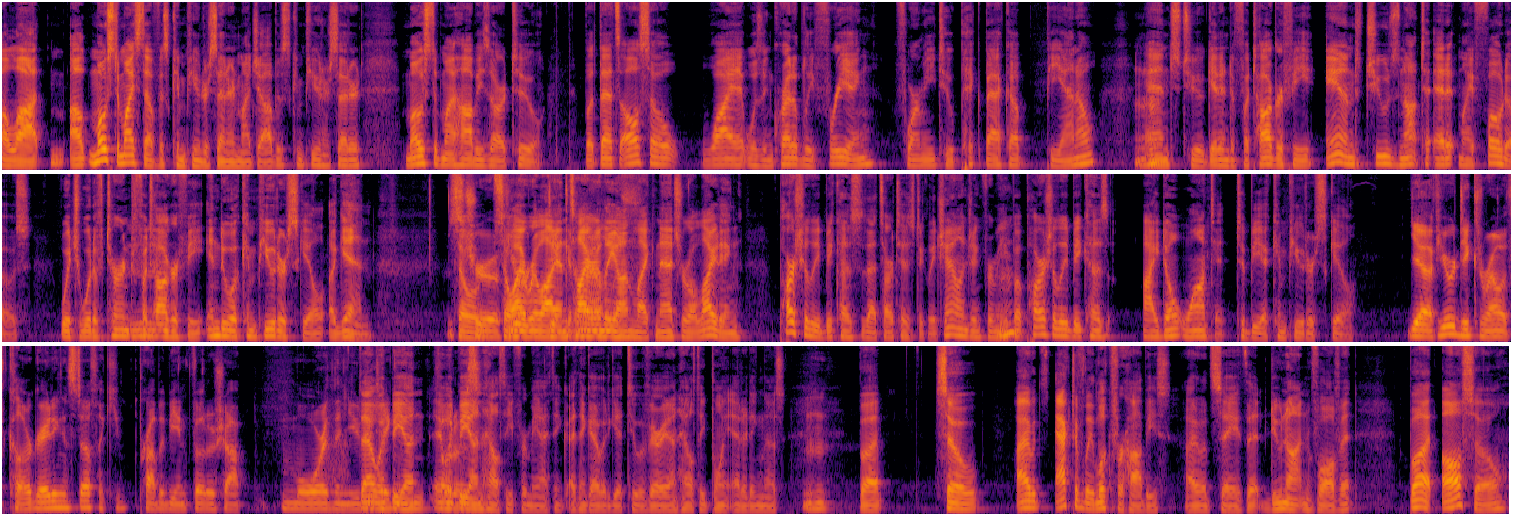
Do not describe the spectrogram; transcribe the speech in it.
a lot. Uh, most of my stuff is computer centered. My job is computer centered. Most of my hobbies are too. But that's also why it was incredibly freeing for me to pick back up piano and to get into photography and choose not to edit my photos, which would have turned photography into a computer skill again. so true, so I rely entirely on like natural lighting, partially because that's artistically challenging for Mm-hmm. me, but partially because I don't want it to be a computer skill. Yeah, if you were dinking around with color grading and stuff, like you'd probably be in Photoshop more than you. Do. That would be un- it would be unhealthy for me. I think I think I would get to a very unhealthy point editing those. Mm-hmm. But so I would actively look for hobbies. I would say that do not involve it, but also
